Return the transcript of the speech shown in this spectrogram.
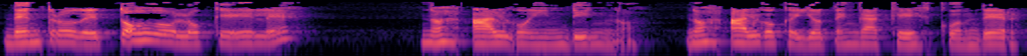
dentro de todo lo que él es no es algo indigno, no es algo que yo tenga que esconder,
